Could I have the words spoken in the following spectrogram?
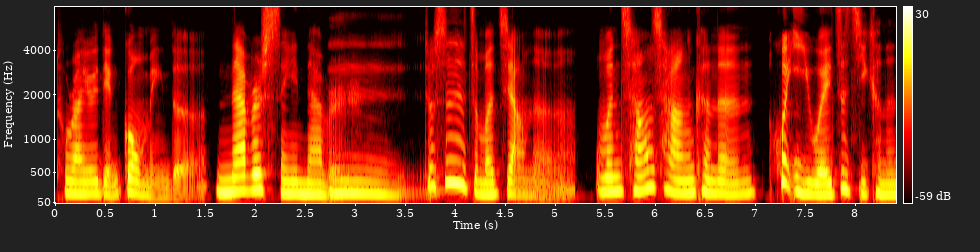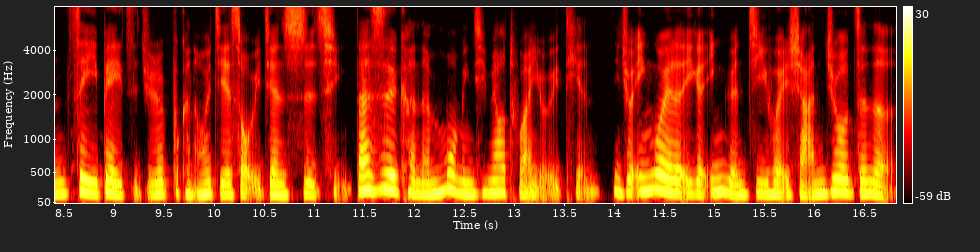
突然有一点共鸣的 “Never Say Never”。嗯，就是怎么讲呢？我们常常可能会以为自己可能这一辈子绝对不可能会接受一件事情，但是可能莫名其妙突然有一天，你就因为了一个因缘机会下，你就真的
